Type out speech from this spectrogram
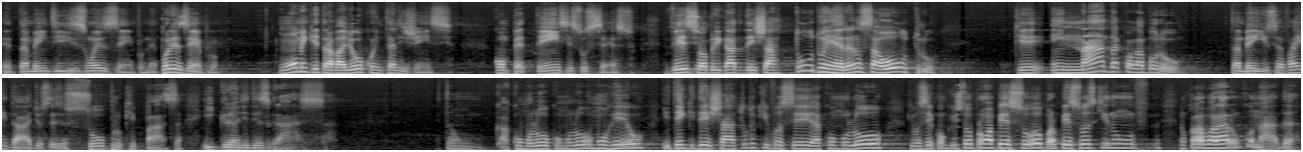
é, também diz um exemplo. Né? Por exemplo, um homem que trabalhou com inteligência, competência e sucesso, vê-se obrigado a deixar tudo em herança a outro que em nada colaborou. Também isso é vaidade, ou seja, sopro que passa e grande desgraça. Então, acumulou, acumulou, morreu e tem que deixar tudo que você acumulou, que você conquistou para uma pessoa, para pessoas que não, não colaboraram com nada.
